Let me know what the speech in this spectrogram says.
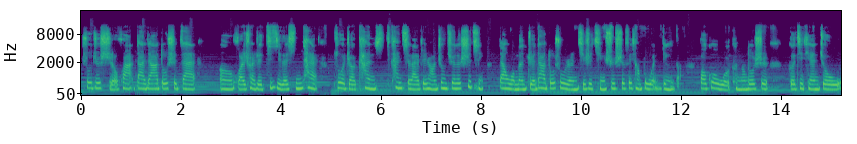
说句实话，大家都是在，嗯，怀揣着积极的心态，做着看看起来非常正确的事情。但我们绝大多数人其实情绪是非常不稳定的，包括我，可能都是隔几天就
